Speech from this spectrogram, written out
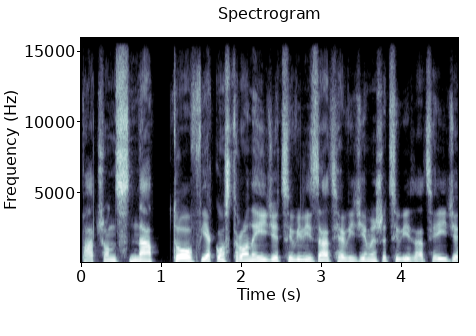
patrząc na to, w jaką stronę idzie cywilizacja, widzimy, że cywilizacja idzie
